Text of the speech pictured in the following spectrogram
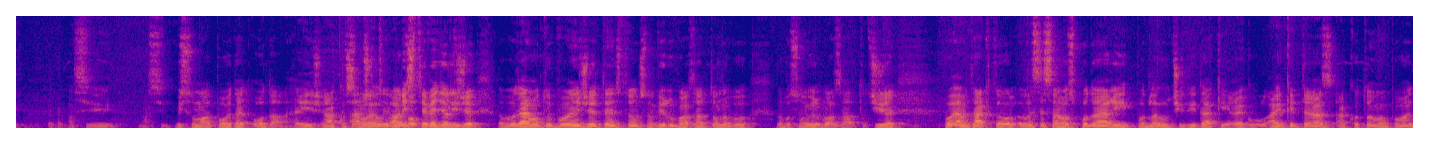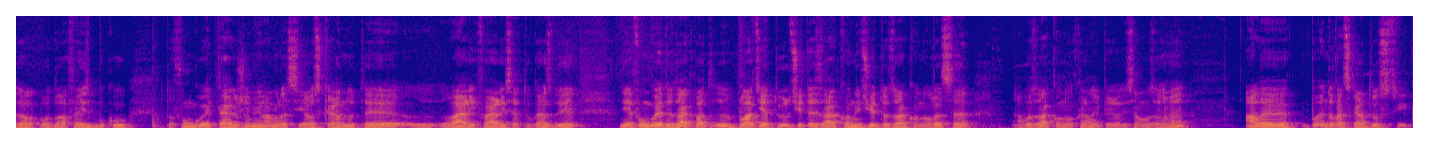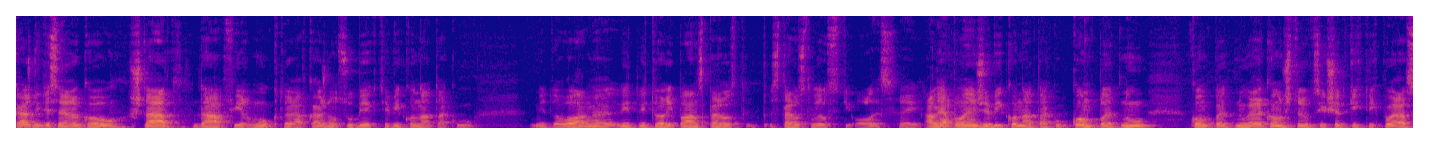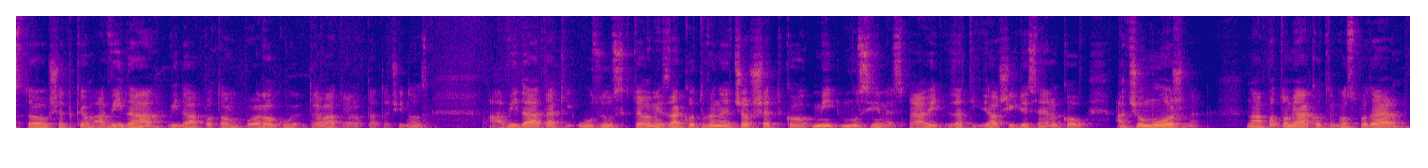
asi, asi by som mal povedať oda, hej, že ako sa, ti- aby lebo- ste vedeli, že, lebo darmo tu poviem, že ten strom som vyrúbal za to, lebo, lebo som vyrúbal za to. Čiže poviem takto, lese sa hospodári podľa určitých takých regúl. Aj keď teraz, ako Tomo povedal, podľa Facebooku to funguje tak, že my máme lesy rozkradnuté, lári, fári sa tu gazduje. Nefunguje to tak, plat- platia tu určité zákony, či je to zákon o lese, alebo zákon o prírody samozrejme. Ale poviem to tak skratosti. Každých 10 rokov štát dá firmu, ktorá v každom subjekte vykoná takú, my to voláme, vyt- vytvorí plán starost, starostlivosti o les. Hej. Ale ja poviem, že vykoná takú kompletnú, kompletnú rekonštrukciu všetkých tých porastov, všetkého a vydá, vydá potom po roku, trvá to rok táto činnosť, a vydá taký úzus, v ktorom je zakotvené, čo všetko my musíme spraviť za tých ďalších 10 rokov a čo môžeme. No a potom ja ako ten hospodár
